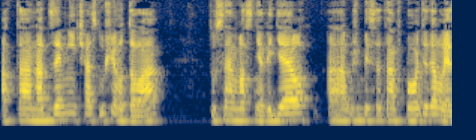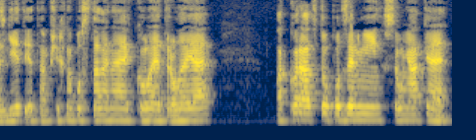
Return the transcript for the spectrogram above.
a ta nadzemní část už je hotová. Tu jsem vlastně viděl a už by se tam v pohodě dalo jezdit, je tam všechno postavené, koleje, troleje. Akorát tou podzemní jsou nějaké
